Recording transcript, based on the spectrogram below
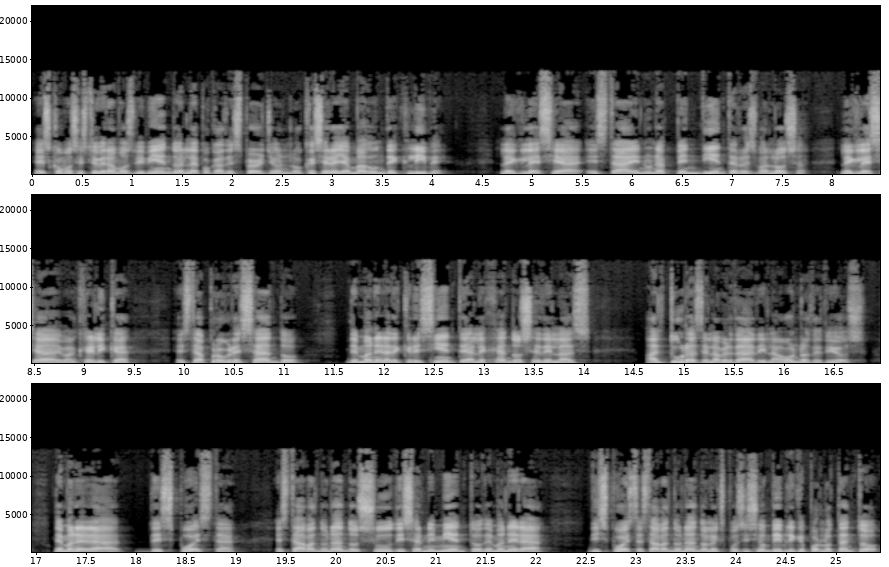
es como si estuviéramos viviendo en la época de Spurgeon, lo que sería llamado un declive. La iglesia está en una pendiente resbalosa. La iglesia evangélica está progresando de manera decreciente, alejándose de las alturas de la verdad y la honra de Dios de manera dispuesta, está abandonando su discernimiento, de manera dispuesta, está abandonando la exposición bíblica y por lo tanto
